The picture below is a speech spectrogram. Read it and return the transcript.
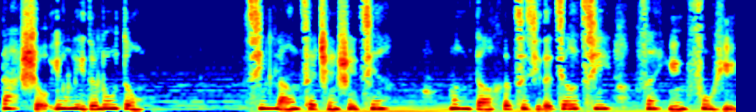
大手用力的撸动，新郎在沉睡间梦到和自己的娇妻翻云覆雨，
